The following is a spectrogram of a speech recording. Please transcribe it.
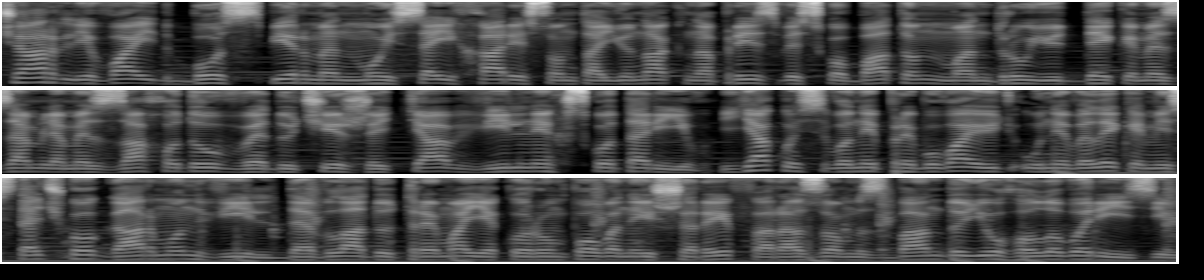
Чарлі Вайт, бос спірмен Мойсей Харрісон та юнак на прізвисько Батон мандрують дикими землями з заходу, ведучи життя вільних скотарів. Якось вони прибувають у невелике містечко Гармонвіль, де владу тримає корумпований шериф разом з бандою головорізів.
